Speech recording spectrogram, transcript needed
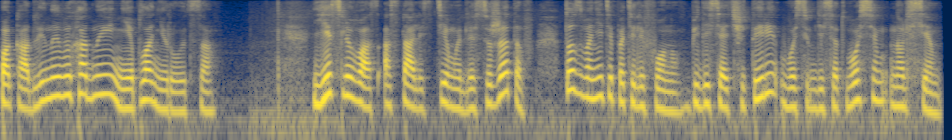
Пока длинные выходные не планируются. Если у вас остались темы для сюжетов, то звоните по телефону 54 88 07.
